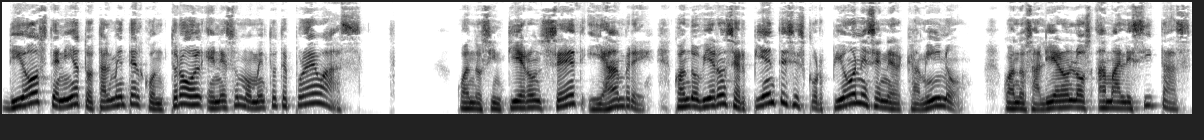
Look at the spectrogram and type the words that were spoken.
Dios tenía totalmente el control en esos momentos de pruebas cuando sintieron sed y hambre, cuando vieron serpientes y escorpiones en el camino, cuando salieron los amalecitas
